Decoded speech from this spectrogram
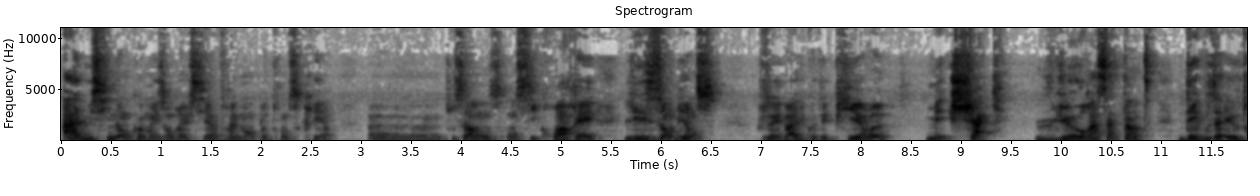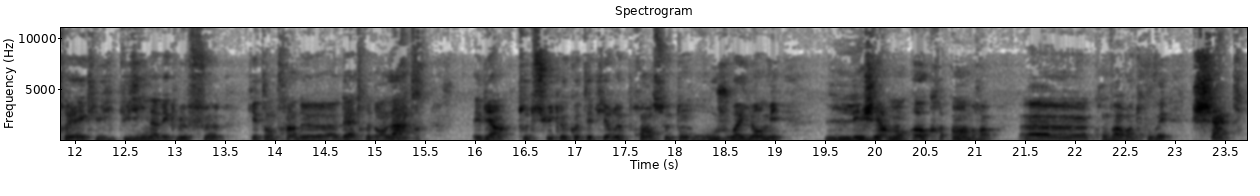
hallucinant comment ils ont réussi à vraiment retranscrire euh, tout ça. On, s'y croirait. Les ambiances, je vous avais parlé du côté pierreux, mais chaque lieu aura sa teinte. Dès que vous allez retrouver avec la cuisine, avec le feu qui est en train d'être dans l'âtre, eh bien, tout de suite, le côté pierreux prend ce ton rougeoyant, mais légèrement ocre, ambre, euh, qu'on va retrouver. Chaque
